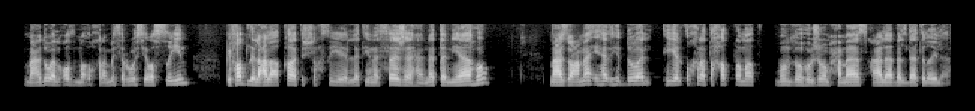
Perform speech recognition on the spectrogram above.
مع دول عظمى أخرى مثل روسيا والصين بفضل العلاقات الشخصية التي نسجها نتنياهو مع زعماء هذه الدول هي الأخرى تحطمت منذ هجوم حماس على بلدات الغلاف.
